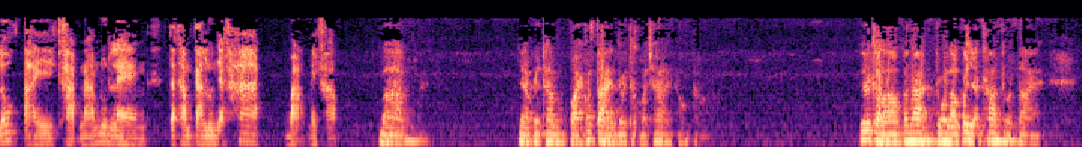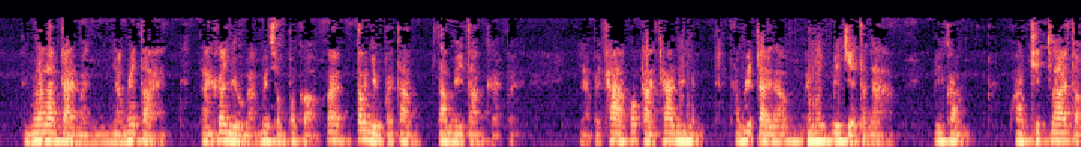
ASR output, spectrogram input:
โรคไต ขาดน้ำรุนแรง จะทำการลุนยาคาตบาปไหมครับ บาป อย่าไปทำปล่อยเขาตายโดยธรรมชาติของเขาเรื่องกับเราก็ได้ตัวเราก็อย่าฆ่าตัวตาย ถึงแม้ร่างกายมันยังไม่ตายแต่ก็อยู่แบบไม่สมประกอบ ก็ต้องอยู่ไปตามตามมีตามเกิดไป อย่าไปฆ่าเพราะการฆ่านี่มันทำให้ใจเรามีมีเจตนา มีความ ความคิดร้ายต่อ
